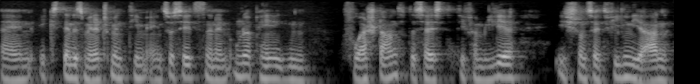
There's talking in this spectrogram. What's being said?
ein externes Management-Team einzusetzen, einen unabhängigen Vorstand. Das heißt, die Familie ist schon seit vielen Jahren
